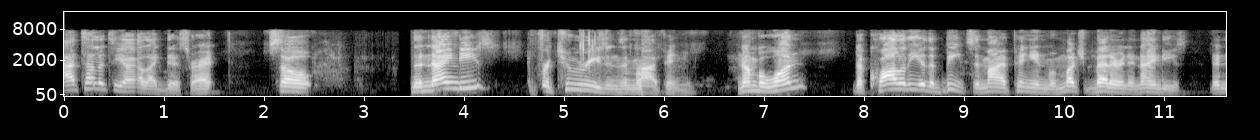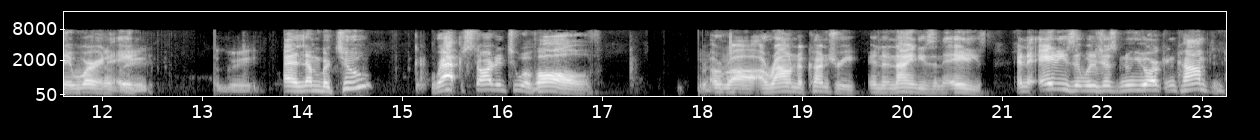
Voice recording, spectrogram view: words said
I tell it to y'all like this, right? So, the 90s, for two reasons, in my opinion. Number one, the quality of the beats, in my opinion, were much better in the 90s than they were in the 80s. Agreed. Agreed. And number two, rap started to evolve Ar- around the country in the 90s and the 80s. In the 80s, it was just New York and Compton.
